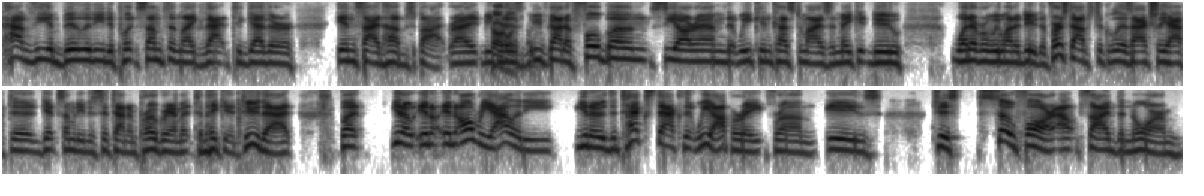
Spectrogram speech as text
have the ability to put something like that together inside HubSpot, right? Because totally. we've got a full blown CRM that we can customize and make it do whatever we want to do. The first obstacle is I actually have to get somebody to sit down and program it to make it do that. But, you know, in in all reality, you know, the tech stack that we operate from is just so far outside the norm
